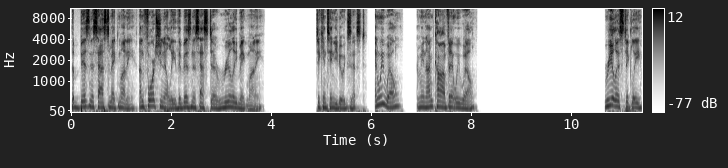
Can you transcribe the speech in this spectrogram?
the business has to make money. Unfortunately, the business has to really make money to continue to exist. And we will. I mean, I'm confident we will. Realistically,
